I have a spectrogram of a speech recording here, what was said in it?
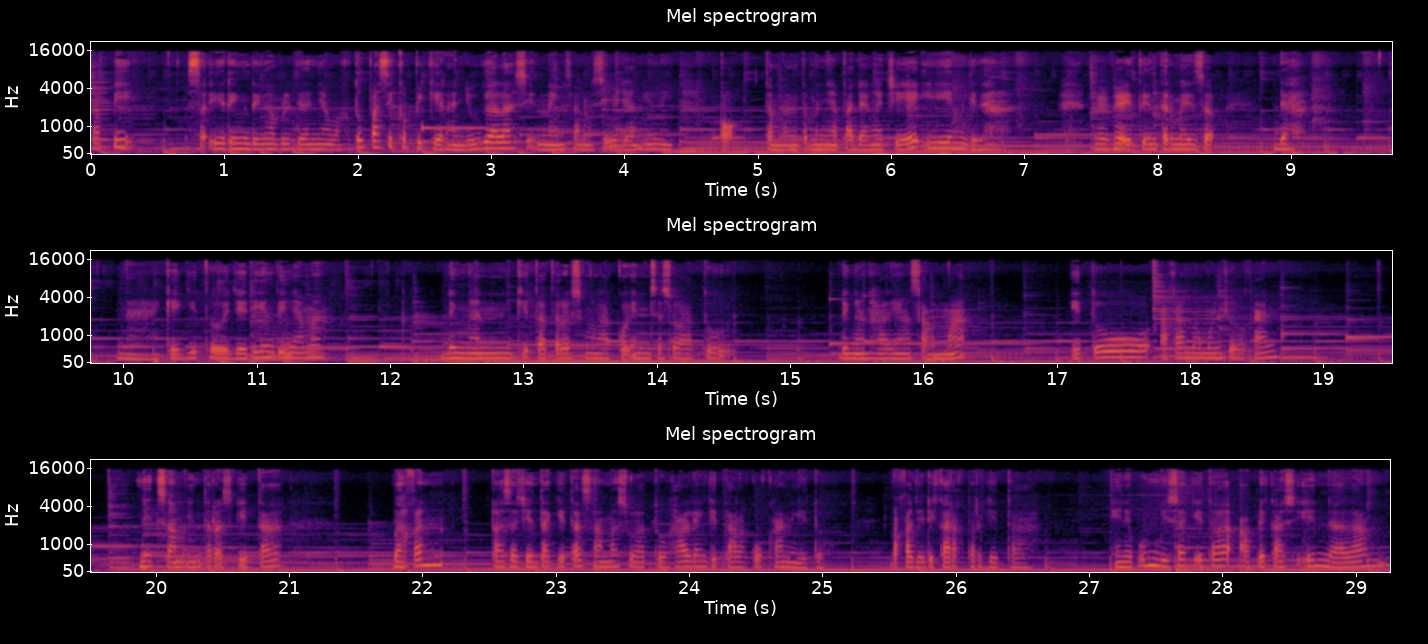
Tapi seiring dengan berjalannya waktu pasti kepikiran juga lah si Neng sama si Ujang ini. Kok teman-temannya pada ngeciein gitu? Gak itu intermezzo. Dah. Nah kayak gitu. Jadi intinya mah dengan kita terus ngelakuin sesuatu dengan hal yang sama itu akan memunculkan need sama interest kita bahkan rasa cinta kita sama suatu hal yang kita lakukan gitu bakal jadi karakter kita. Ini pun bisa kita aplikasiin dalam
